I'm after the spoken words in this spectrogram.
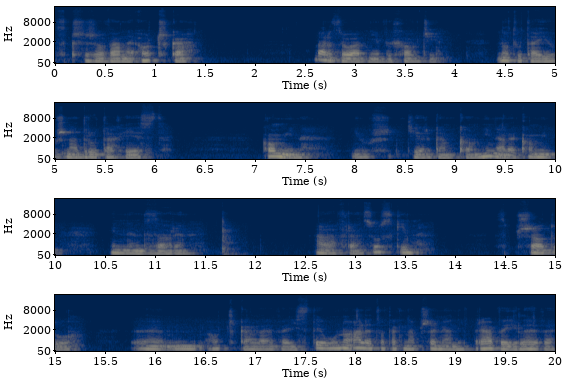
skrzyżowane oczka. Bardzo ładnie wychodzi. No tutaj już na drutach jest komin. Już dziergam komin, ale komin innym wzorem. A francuskim z przodu ym, oczka lewe i z tyłu, no ale to tak na przemian i prawe i lewe,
